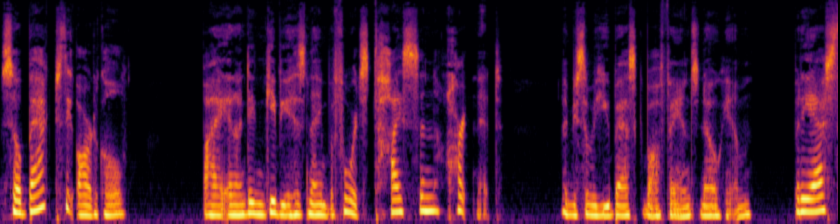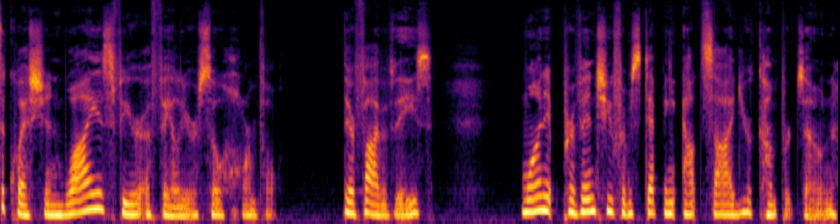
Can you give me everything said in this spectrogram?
So back to the article by, and I didn't give you his name before, it's Tyson Hartnett. Maybe some of you basketball fans know him. But he asked the question, why is fear of failure so harmful? There are five of these. One, it prevents you from stepping outside your comfort zone.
